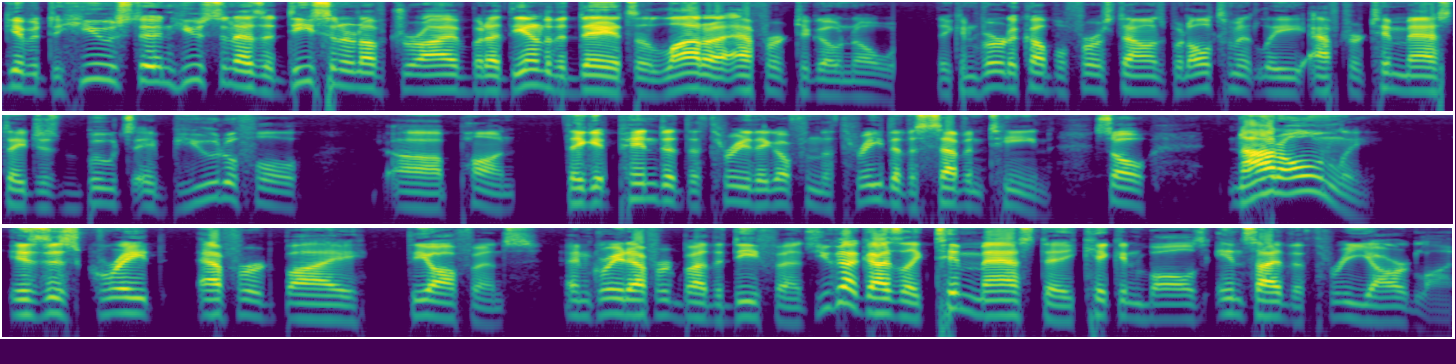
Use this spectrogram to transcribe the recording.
Give it to Houston. Houston has a decent enough drive, but at the end of the day, it's a lot of effort to go nowhere. They convert a couple first downs, but ultimately, after Tim Masthay just boots a beautiful uh, punt, they get pinned at the three. They go from the three to the 17. So not only is this great effort by the offense and great effort by the defense, you got guys like Tim Masthay kicking balls inside the three yard line.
